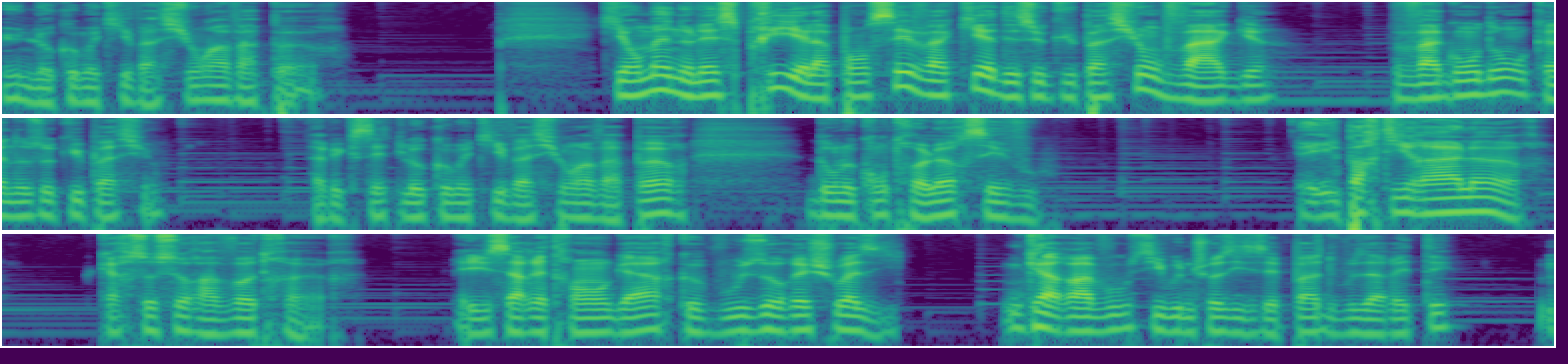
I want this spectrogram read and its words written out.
Une locomotivation à vapeur qui emmène l'esprit et la pensée vaquer à des occupations vagues. Vagons donc à nos occupations, avec cette locomotivation à vapeur dont le contrôleur c'est vous. Et il partira à l'heure, car ce sera votre heure, et il s'arrêtera en gare que vous aurez choisi. Gare à vous si vous ne choisissez pas de vous arrêter.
